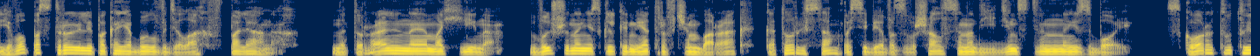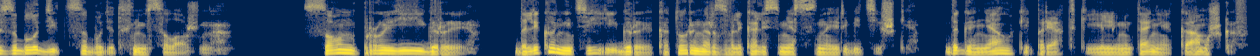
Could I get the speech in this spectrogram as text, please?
Его построили, пока я был в делах в полянах. Натуральная махина, выше на несколько метров, чем барак, который сам по себе возвышался над единственной избой. Скоро тут и заблудиться будет несложно. Сон про игры. Далеко не те игры, которыми развлекались местные ребятишки. Догонялки, прятки или метание камушков.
